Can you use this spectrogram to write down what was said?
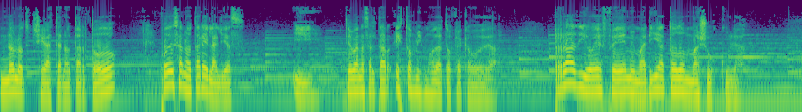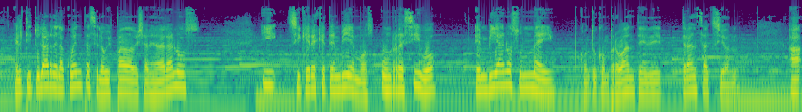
no lo llegaste a anotar todo puedes anotar el alias y te van a saltar estos mismos datos que acabo de dar. Radio FM María todo en mayúscula. El titular de la cuenta es el Obispado Avellaneda de Lanús. Y si querés que te enviemos un recibo envíanos un mail con tu comprobante de transacción a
